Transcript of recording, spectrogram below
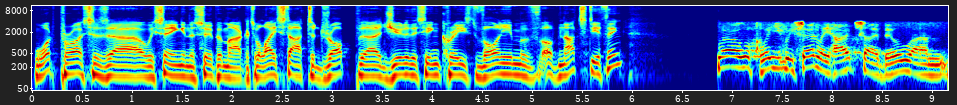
What prices are we seeing in the supermarkets? Will they start to drop uh, due to this increased volume of, of nuts, do you think? Well, look, we, we certainly hope so, Bill. Um,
